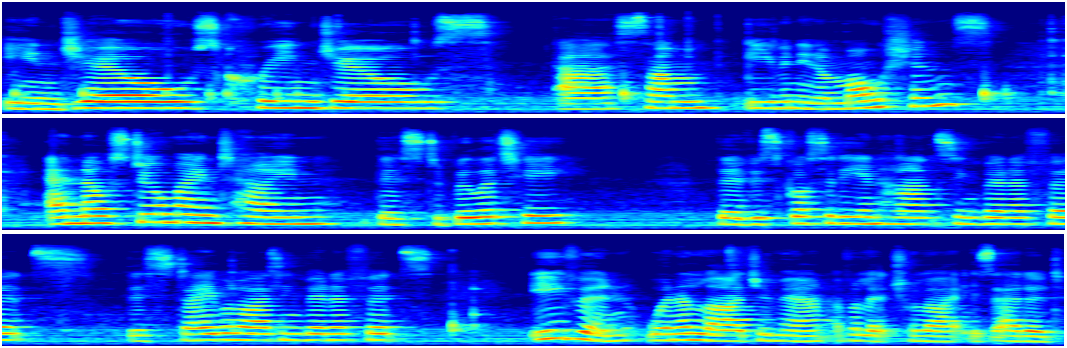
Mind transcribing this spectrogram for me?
in gels, cream gels, uh, some even in emulsions and they'll still maintain their stability, their viscosity enhancing benefits, their stabilizing benefits, even when a large amount of electrolyte is added.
